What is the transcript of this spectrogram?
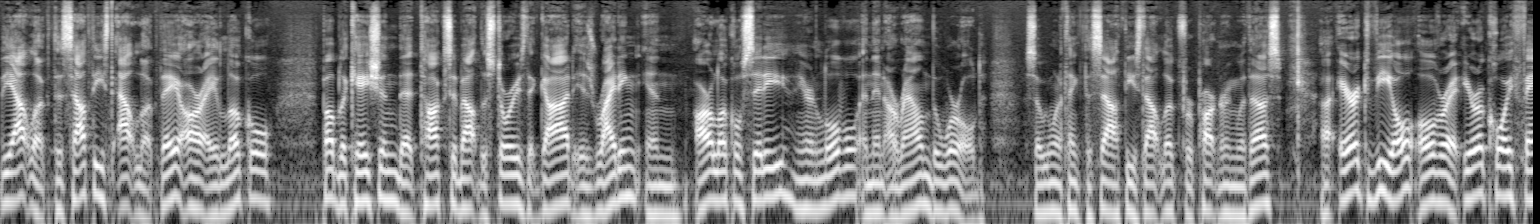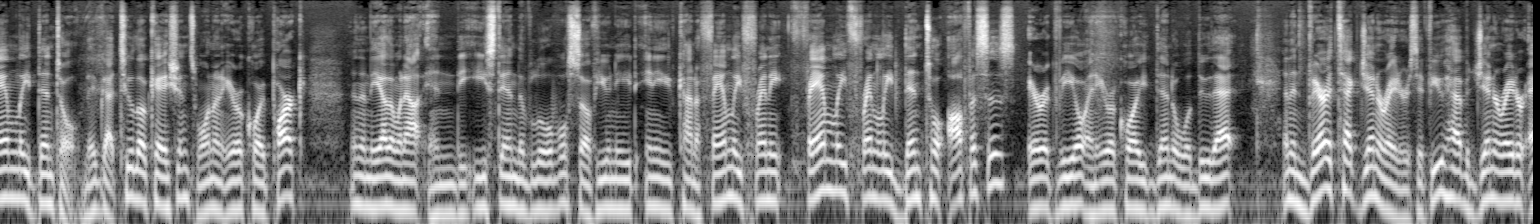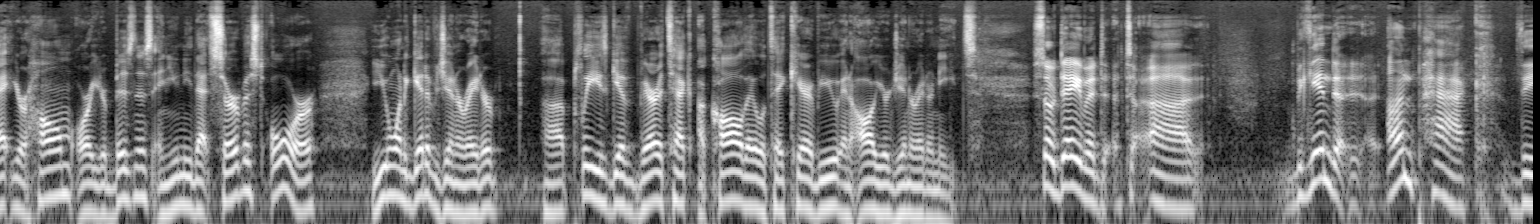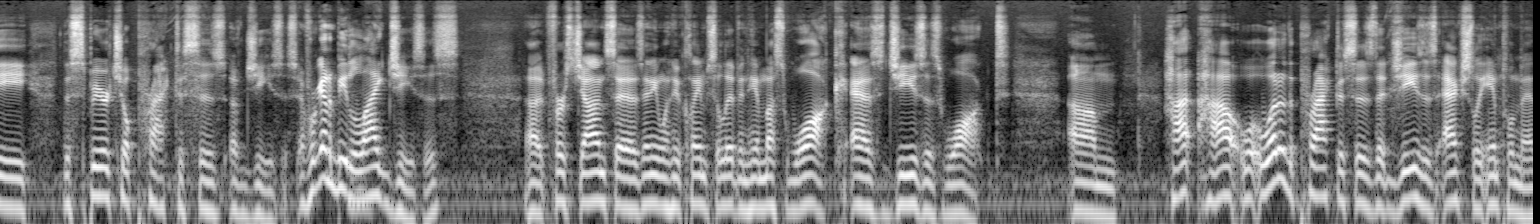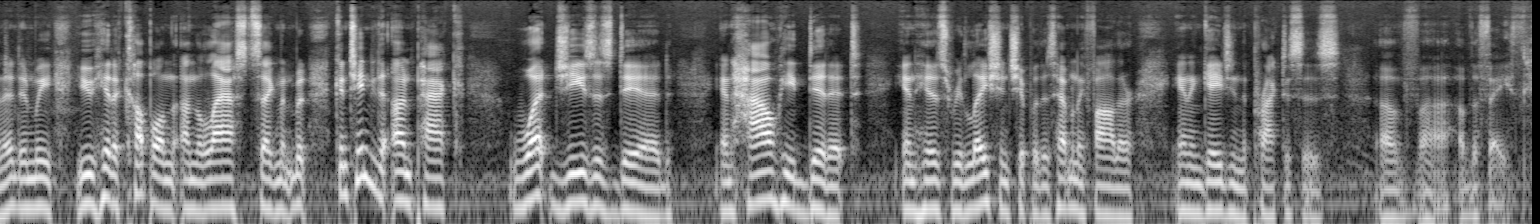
The Outlook, the Southeast Outlook. They are a local publication that talks about the stories that God is writing in our local city here in Louisville and then around the world. So we want to thank the Southeast Outlook for partnering with us. Uh, Eric Veal over at Iroquois Family Dental. They've got two locations, one on Iroquois Park and then the other one out in the east end of Louisville. So if you need any kind of family friendly family friendly dental offices, Eric Veal and Iroquois Dental will do that. And then Veritech generators. If you have a generator at your home or your business and you need that serviced or you want to get a generator, uh, please give Veritech a call. They will take care of you and all your generator needs. So, David, uh, begin to unpack the the spiritual practices of Jesus. If we're going to be like Jesus, uh, First John says, anyone who claims to live in Him must walk as Jesus walked. Um, how, how what are the practices that Jesus actually implemented? And we you hit a couple on, on the last segment, but continue to unpack what Jesus did and how he did it in his relationship with his heavenly Father and engaging the practices of uh, of the faith.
